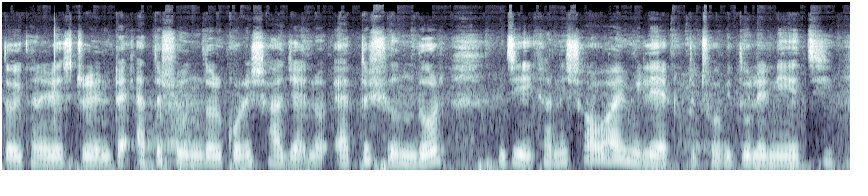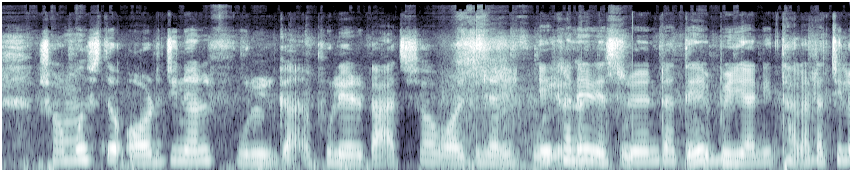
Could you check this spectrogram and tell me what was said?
তো এখানে রেস্টুরেন্টটা এত সুন্দর করে সাজানো এত সুন্দর যে এখানে সবাই মিলে একটু ছবি তুলে নিয়েছি। সমস্ত অরিজিনাল ফুল গা- ফুলের গাছ সব অরিজিনাল এখানে রেস্টুরেন্টটাতে বিরিয়ানির থালাটা ছিল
